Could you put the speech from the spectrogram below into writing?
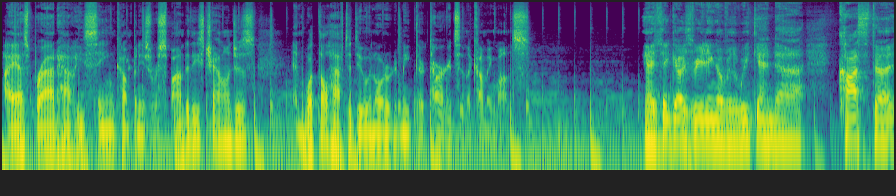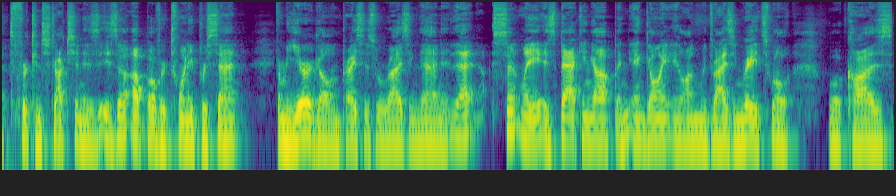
I asked Brad how he's seeing companies respond to these challenges and what they'll have to do in order to meet their targets in the coming months. I think I was reading over the weekend, uh, cost uh, for construction is, is up over 20% from a year ago, and prices were rising then. And that certainly is backing up and, and going along with rising rates will, will cause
